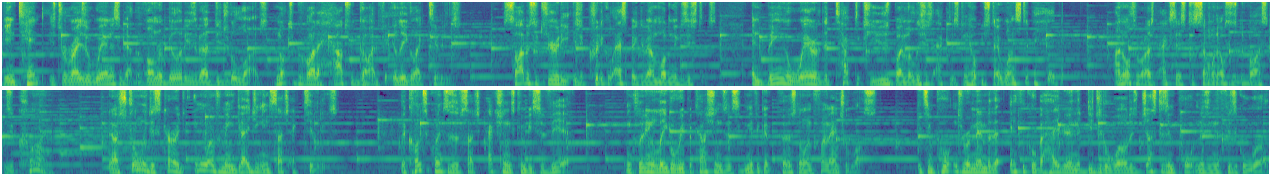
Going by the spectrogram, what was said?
The intent is to raise awareness about the vulnerabilities of our digital lives, not to provide a how-to guide for illegal activities. Cybersecurity is a critical aspect of our modern existence, and being aware of the tactics used by malicious actors can help you stay one step ahead. Unauthorized access to someone else's device is a crime, and I strongly discourage anyone from engaging in such activities. The consequences of such actions can be severe, including legal repercussions and significant personal and financial loss. It's important to remember that ethical behavior in the digital world is just as important as in the physical world.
